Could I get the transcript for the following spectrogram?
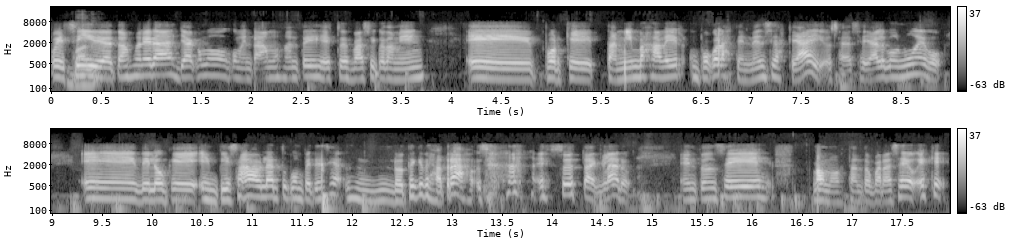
Pues sí, de todas maneras, ya como comentábamos antes, esto es básico también, eh, porque también vas a ver un poco las tendencias que hay. O sea, si hay algo nuevo eh, de lo que empieza a hablar tu competencia, no te quedes atrás. O sea, eso está claro. Entonces, vamos, tanto para SEO. Es que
